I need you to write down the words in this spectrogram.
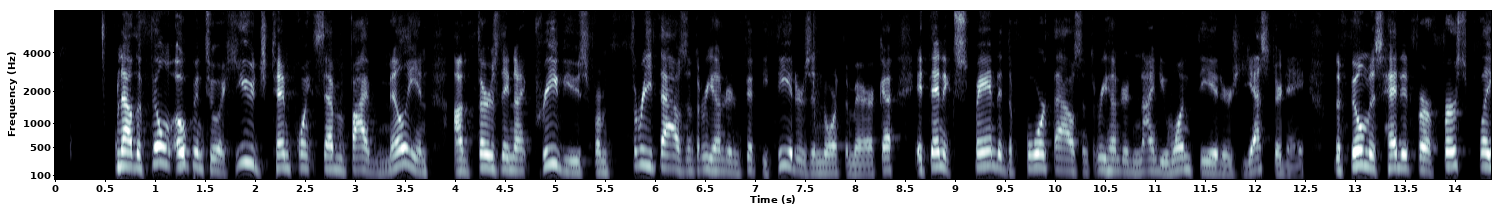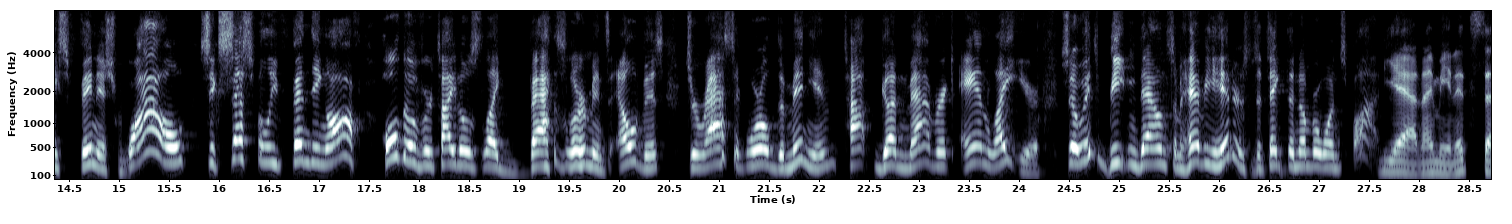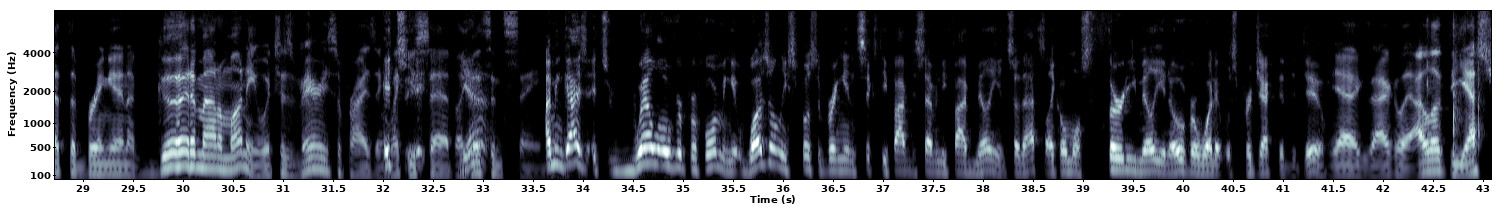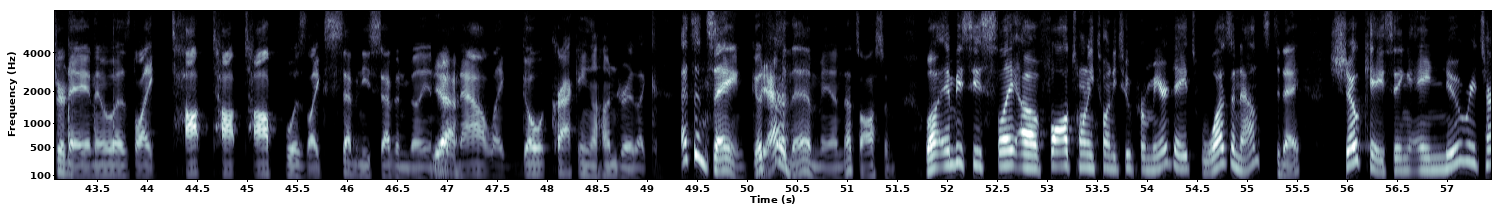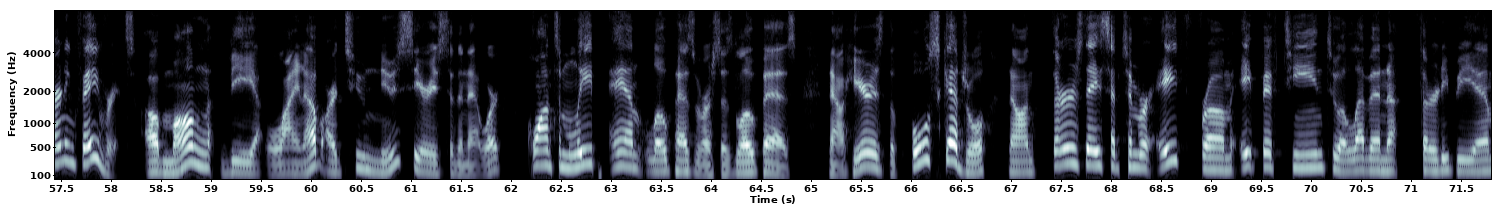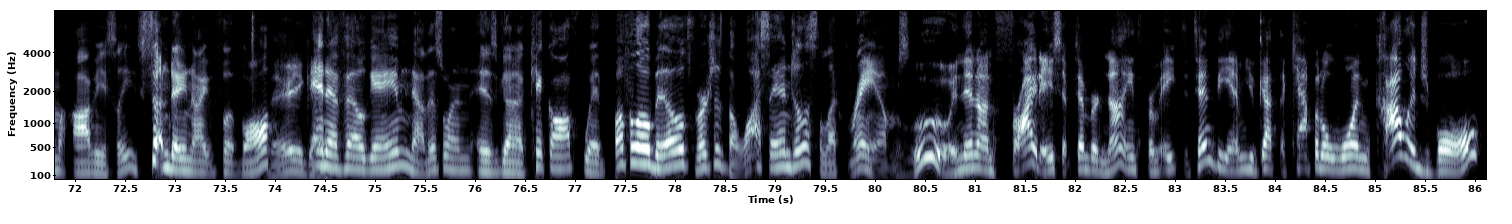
Now, the film opened to a huge 10.75 million on Thursday night previews from 3,350 theaters in North America. It then expanded to 4,391 theaters yesterday. The film is headed for a first place finish while successfully fending off holdover titles like Baz Luhrmann's Elvis, Jurassic World Dominion, Top Gun Maverick, and Lightyear. So it's beaten down some heavy hitters to take the number one spot. Yeah, and I mean it's set to bring in a good amount of money, which is very surprising. It's- like you it- said, like yeah. that's insane. I mean, guys, it's well overperforming. It was only supposed to bring in 65 to 75 million. So that's like almost 30 million over what it was projected to do. yeah, exactly. I looked yesterday and it was like top, top, top was like 77 million. Yeah. But now like go cracking 100. Like that's insane. Good Yeah. for them, man. That's awesome. Well, NBC's slate of fall 2022 premiere dates was announced today, showcasing a new returning favorites. Among the lineup are two new series to the network. Quantum Leap and Lopez versus Lopez. Now here is the full schedule. Now on Thursday, September 8th from 8:15 to 11:30 p.m. obviously, Sunday night football. There you go. NFL game. Now this one is going to kick off with Buffalo Bills versus the Los Angeles Le- Rams. Ooh, and then on Friday, September 9th from 8 to 10 p.m., you've got the Capital One College Bowl,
